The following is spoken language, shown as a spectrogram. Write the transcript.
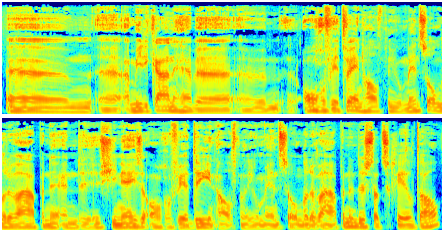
Ehm, eh, Amerikanen hebben ehm, ongeveer 2,5 miljoen mensen onder de wapenen. En de Chinezen ongeveer 3,5 miljoen mensen onder de wapenen. Dus dat scheelt al.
